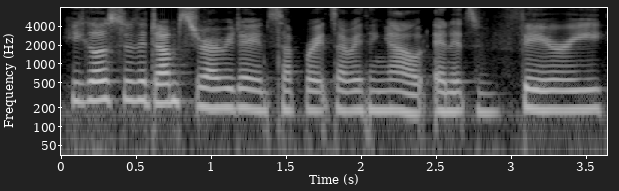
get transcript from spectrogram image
he goes through the dumpster every day and separates everything out, and it's very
